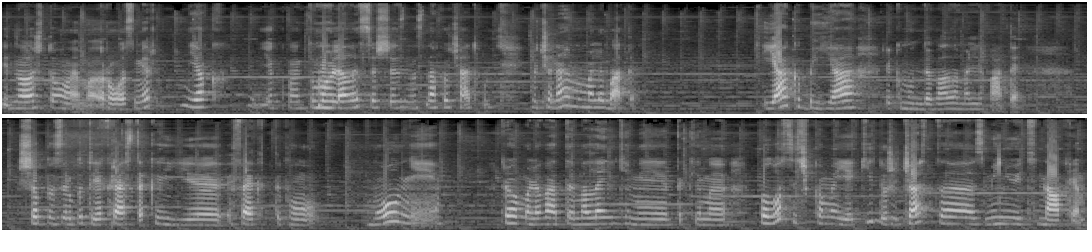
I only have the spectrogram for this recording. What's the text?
підналаштовуємо розмір, як, як ми домовлялися ще на- початку. Починаємо малювати. Як би я рекомендувала малювати? Щоб зробити якраз такий е, ефект типу молнії, треба малювати маленькими такими полосочками, які дуже часто змінюють напрям.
